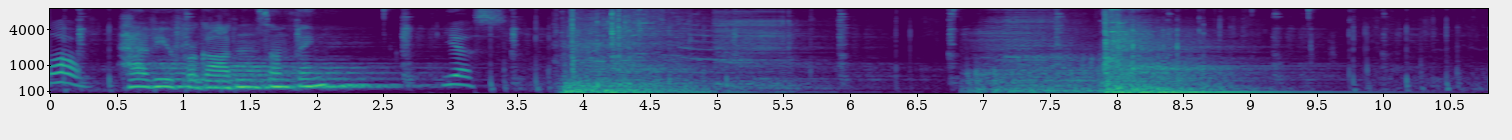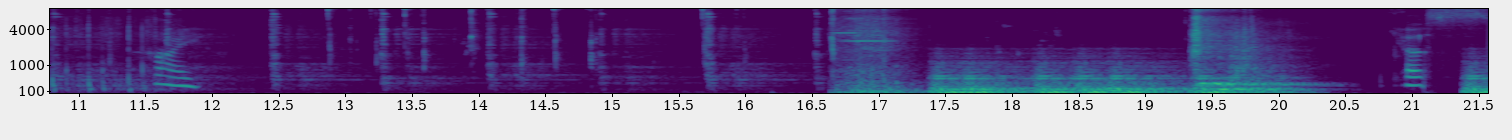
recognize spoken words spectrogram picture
Hello. Have you forgotten something? Yes. Hi. Yes.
